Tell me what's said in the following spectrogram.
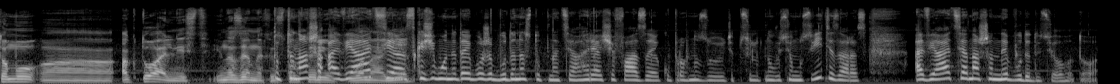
Тому актуальність іноземних Тобто наша вона авіація, є. скажімо, не дай Боже, буде наступна ця гаряча фаза, яку прогнозують абсолютно в усьому світі зараз. Авіація наша не буде до цього готова.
